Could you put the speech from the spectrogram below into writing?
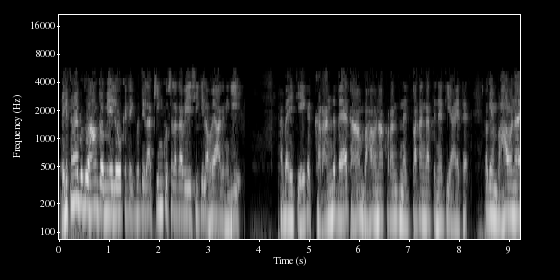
ඒක තමයි බුදුහාමුදුර මේ ලෝකෙට ඉපදිලා කිං කුසල ගවේෂි කියලා හොයාගෙන ගියේ. හැබැයි ඒක කරන්න බෑ තාම භාවනා කරන්න නැති පටන් ගත්තේ නැති අයට. වගේම භාවනා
